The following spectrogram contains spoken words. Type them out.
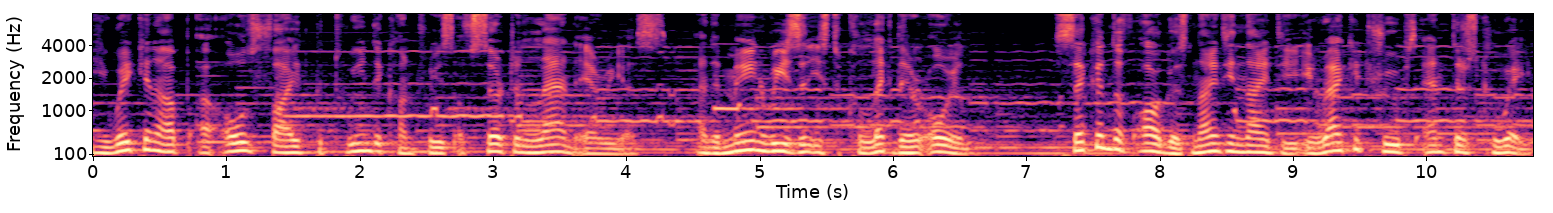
he waken up an old fight between the countries of certain land areas, and the main reason is to collect their oil. 2nd of August 1990, Iraqi troops enters Kuwait.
